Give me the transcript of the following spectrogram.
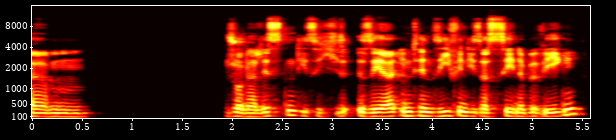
ähm, Journalisten, die sich sehr intensiv in dieser Szene bewegen,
